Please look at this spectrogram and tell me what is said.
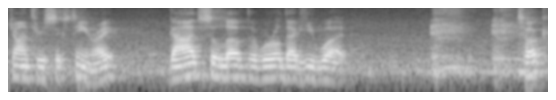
john 3.16 right? God so loved the world that he what? Took?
